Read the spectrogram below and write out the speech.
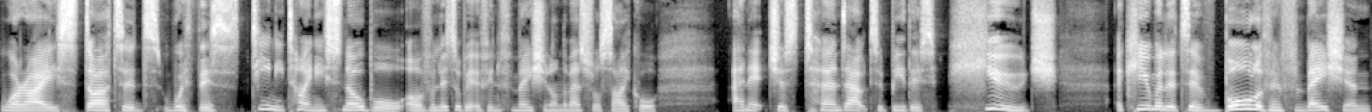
where I started with this teeny tiny snowball of a little bit of information on the menstrual cycle. And it just turned out to be this huge accumulative ball of information.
